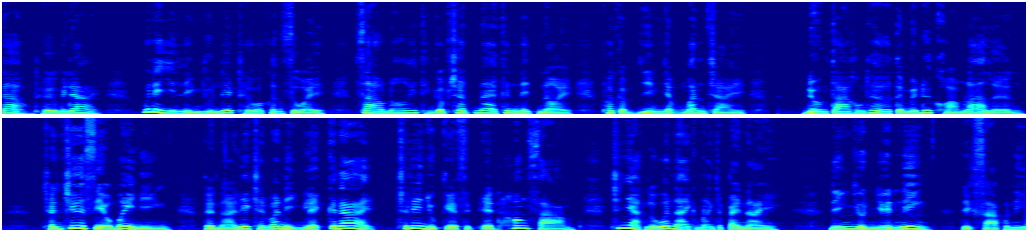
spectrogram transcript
กล้าของเธอไม่ได้เมื่อได้ยินหลิงหยุนเรียกเธอว่าคนสวย สาวน้อยถึงกับเชิดหน้าขึ้นนิดหน่อยพร้อมกับยิ้มอย่างมั่นใจ ดวงตาของเธอเต็มไปด้วยความล่าเริง ฉันชื่อเสี่ยวไม่หนิง แต่นายเรียกฉันว่าหนิงเล็กก็ได้ ฉันเรียนอยู่เกรดสิบเอ็ดห้องสาม ฉันอยากรู้ว่านายกำลังจะไปไหนลิงหยุนยืนนิ่ง เด็กสาวคนนี้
